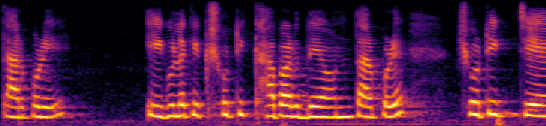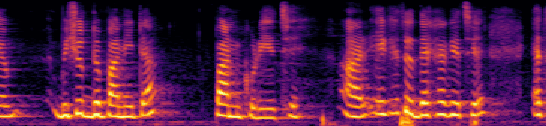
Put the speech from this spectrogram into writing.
তারপরে এগুলাকে সঠিক খাবার দেওয়ন, তারপরে সঠিক যে বিশুদ্ধ পানিটা পান করিয়েছে। আর এক্ষেত্রে দেখা গেছে এত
